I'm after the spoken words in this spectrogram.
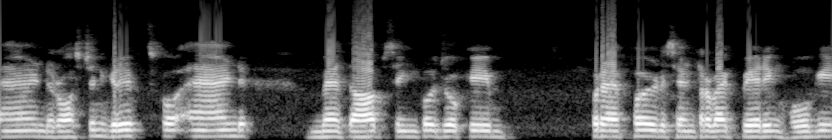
एंड रोस्टन ग्रिफ्ट को एंड मेहताब सिंह को जो कि प्रेफर्ड सेंटर बैक पेयरिंग होगी।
